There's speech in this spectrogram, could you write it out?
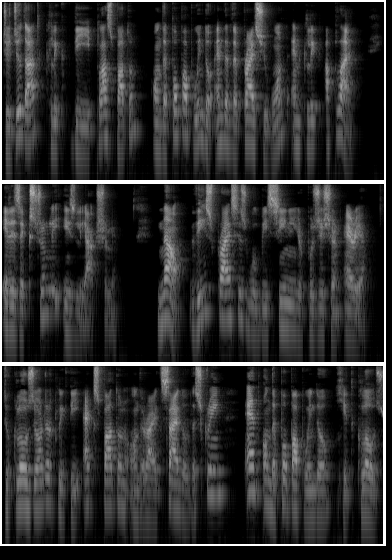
To do that, click the plus button. On the pop-up window, enter the price you want and click apply. It is extremely easily actually. Now, these prices will be seen in your position area. To close the order, click the X button on the right side of the screen and on the pop-up window, hit close.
